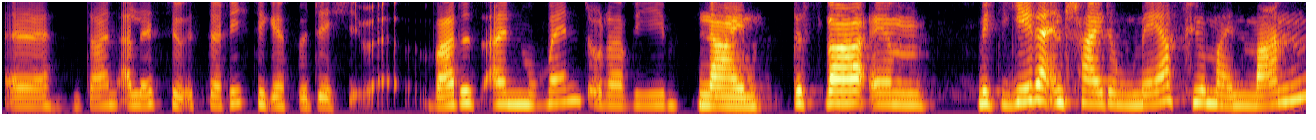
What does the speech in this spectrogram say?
äh, dein Alessio ist der Richtige für dich? War das ein Moment oder wie? Nein, das war ähm, mit jeder Entscheidung mehr für meinen Mann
